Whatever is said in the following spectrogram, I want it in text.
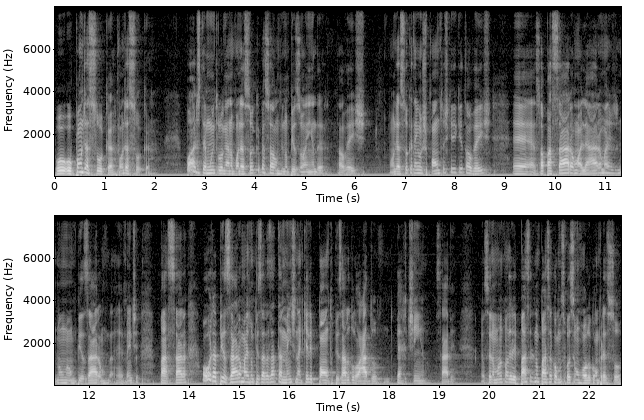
o, o Pão de Açúcar, Pão de Açúcar. Pode ter muito lugar no Pão de Açúcar que o pessoal não pisou ainda, talvez. Pão de Açúcar tem uns pontos que, que talvez é, só passaram, olharam, mas não, não pisaram. De repente passaram, ou já pisaram, mas não pisaram exatamente naquele ponto, pisaram do lado, pertinho, sabe? O ser humano, quando ele passa, ele não passa como se fosse um rolo compressor,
